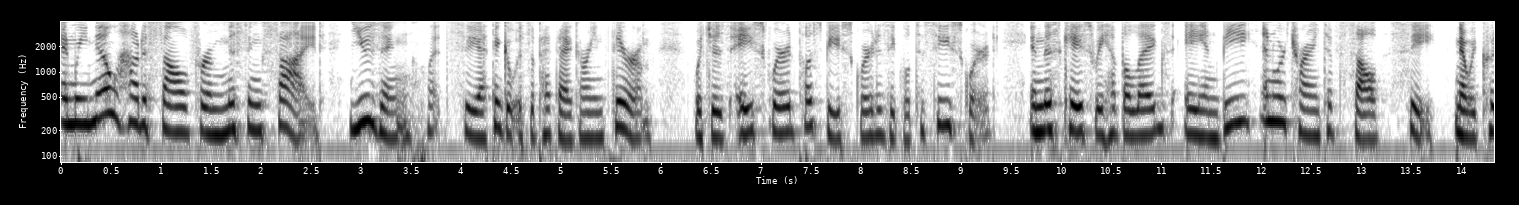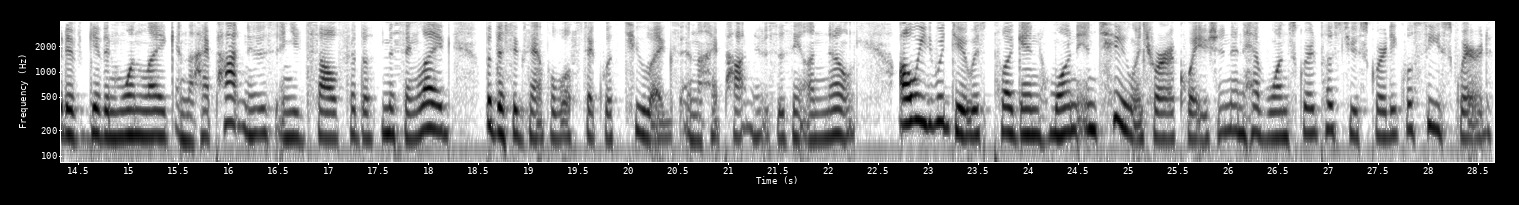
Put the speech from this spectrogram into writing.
And we know how to solve for a missing side using, let's see, I think it was the Pythagorean theorem which is a squared plus b squared is equal to c squared. In this case we have the legs a and b and we're trying to solve c. Now we could have given one leg and the hypotenuse and you'd solve for the missing leg, but this example will stick with two legs and the hypotenuse is the unknown. All we would do is plug in 1 and 2 into our equation and have 1 squared plus 2 squared equals c squared.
